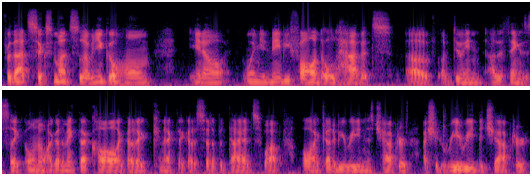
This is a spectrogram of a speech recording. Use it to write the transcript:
for that six months, so that when you go home, you know, when you maybe fall into old habits of of doing other things, it's like, oh no, I got to make that call. I got to connect. I got to set up a dyad swap. Oh, I got to be reading this chapter. I should reread the chapter.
